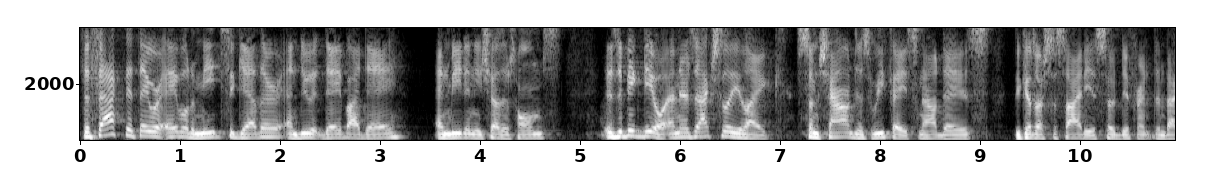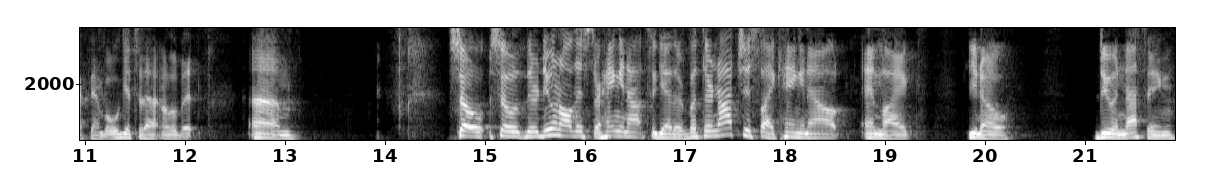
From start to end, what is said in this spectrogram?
the fact that they were able to meet together and do it day by day and meet in each other's homes is a big deal. And there's actually like some challenges we face nowadays because our society is so different than back then. But we'll get to that in a little bit. Um, so, so they're doing all this. They're hanging out together, but they're not just like hanging out and like, you know, doing nothing.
